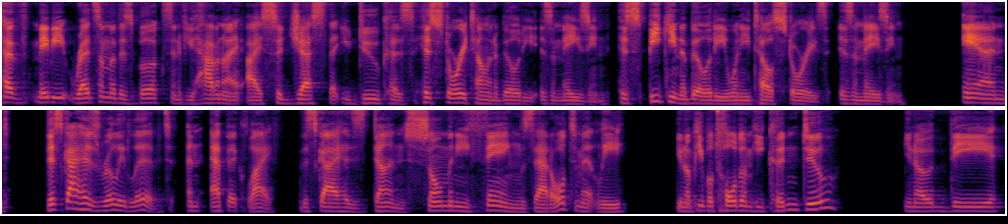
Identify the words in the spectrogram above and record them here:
have maybe read some of his books, and if you haven't, I, I suggest that you do because his storytelling ability is amazing. His speaking ability when he tells stories is amazing. And this guy has really lived an epic life. This guy has done so many things that ultimately, you know, people told him he couldn't do. You know, the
